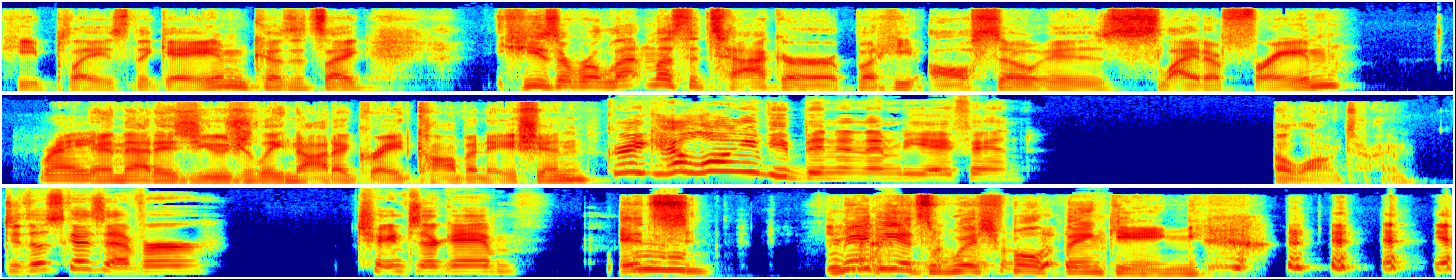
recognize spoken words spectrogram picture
he plays the game because it's like he's a relentless attacker, but he also is sleight of frame, Right. and that is usually not a great combination. Greg, how long have you been an NBA fan? A long time. Do those guys ever change their game? It's maybe it's wishful thinking, yeah.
